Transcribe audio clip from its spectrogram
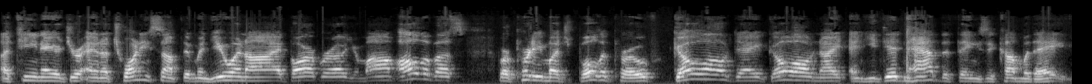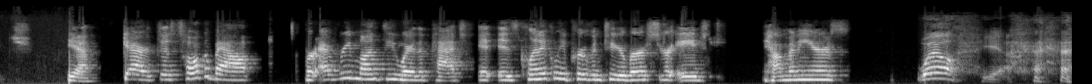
a teenager, and a twenty-something. When you and I, Barbara, your mom, all of us were pretty much bulletproof. Go all day, go all night, and you didn't have the things that come with age. Yeah. Garrett, just talk about for every month you wear the patch, it is clinically proven to reverse your age. How many years? Well, yeah.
